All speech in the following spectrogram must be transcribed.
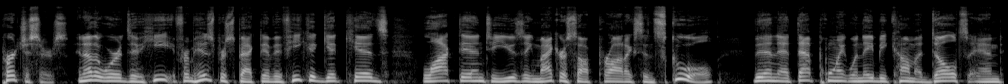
purchasers. In other words, if he from his perspective, if he could get kids locked into using Microsoft products in school, then at that point when they become adults and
